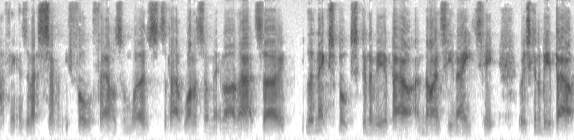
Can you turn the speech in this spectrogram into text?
I think there's about 74,000 words to that one or something like that. So the next book's going to be about 1980. It's going to be about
